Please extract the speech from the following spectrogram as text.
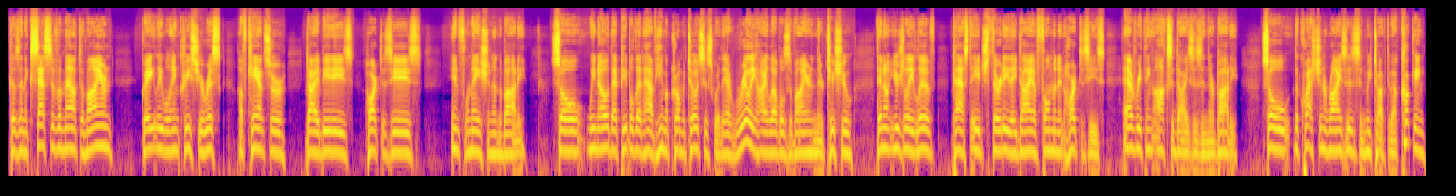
because an excessive amount of iron greatly will increase your risk of cancer, diabetes, heart disease, inflammation in the body. So we know that people that have hemochromatosis, where they have really high levels of iron in their tissue, they don't usually live past age 30. They die of fulminant heart disease. Everything oxidizes in their body. So the question arises, and we talked about cooking,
